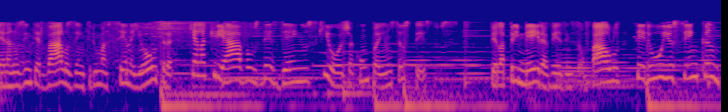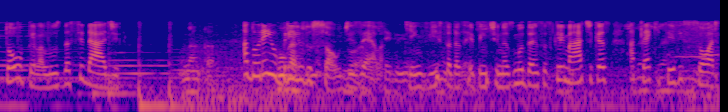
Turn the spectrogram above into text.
Era nos intervalos entre uma cena e outra que ela criava os desenhos que hoje acompanham seus textos. Pela primeira vez em São Paulo, Teruyo se encantou pela luz da cidade. Adorei o brilho do sol, diz ela, que em vista das repentinas mudanças climáticas, até que teve sorte.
